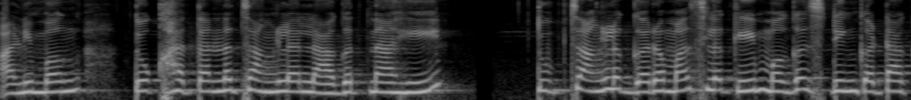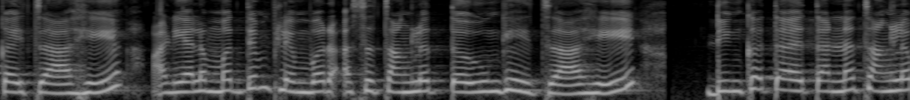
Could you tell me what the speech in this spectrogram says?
आणि मग तो खाताना चांगला लागत नाही. तूप चांगलं गरम असलं की मगच डिंक टाकायचं आहे आणि याला मध्यम फ्लेमवर असं चांगलं तळून घ्यायचं आहे. डिंक तळताना चांगला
